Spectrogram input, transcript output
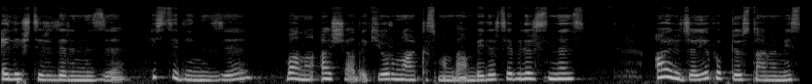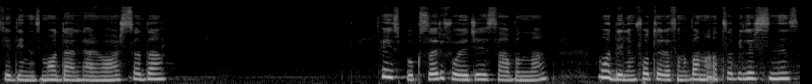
eleştirilerinizi, istediğinizi bana aşağıdaki yorumlar kısmından belirtebilirsiniz. Ayrıca yapıp göstermemi istediğiniz modeller varsa da Facebook Zarif Oyacı hesabından modelin fotoğrafını bana atabilirsiniz.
